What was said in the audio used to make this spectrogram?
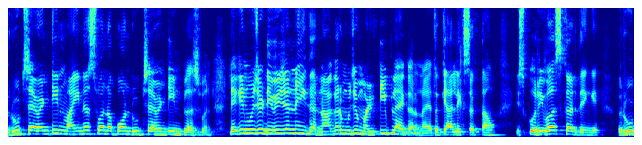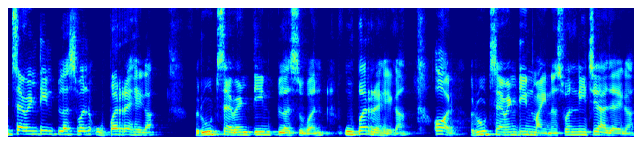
root seventeen minus one upon root seventeen plus one. लेकिन मुझे डिवीज़न नहीं करना, अगर मुझे मल्टीप्लाई करना है तो क्या लिख सकता हूँ? इसको रिवर्स कर देंगे। रूट सेवनटीन प्लस वन ऊपर रहेगा, रूट सेवनटीन प्लस वन ऊपर रहेगा, और रूट सेवनटीन माइनस वन नीचे आ जाएगा।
